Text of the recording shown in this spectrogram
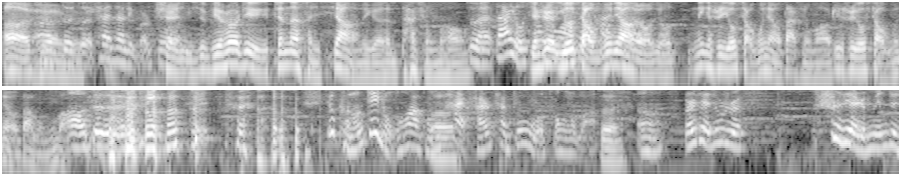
啊是呃对对，他也在里边做是。你就别说这个，真的很像这个大熊猫。对，大家有也兴趣的话是有小姑娘有有那个是有小姑娘有大熊猫，这个是有小姑娘有大龙猫。哦，对对对对 对，就可能这种的话，可能嗯太、还是太中国风了吧。对，嗯，而且就是世界人民对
